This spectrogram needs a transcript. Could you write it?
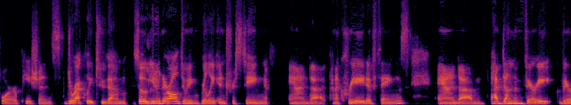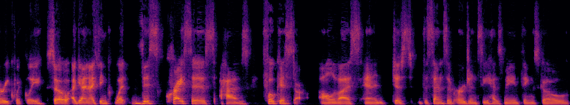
for patients directly to them. So, you know, they're all doing really interesting and uh, kind of creative things and um, have done them very, very quickly. So, again, I think what this crisis has focused all of us and just the sense of urgency has made things go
